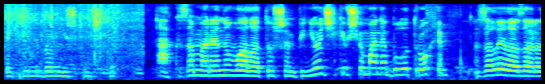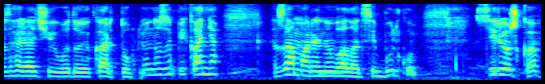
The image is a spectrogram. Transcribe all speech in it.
такі любимі штучки. Так, замаринувала то шампіньончиків, що в мене було трохи. Залила зараз гарячою водою картоплю на запікання. Замаринувала цибульку. Сережка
